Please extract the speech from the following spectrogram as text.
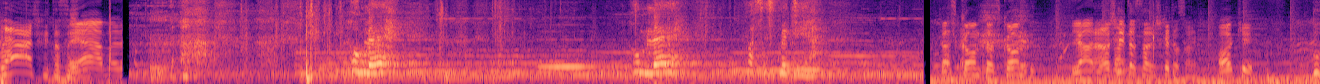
Ja, ich krieg das nicht. Ja, aber Humle! Humle! Was ist mit dir? das kommt, das kommt. Ja, Ja, das ich krieg das ein, krieg das ein. Okay. Ich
